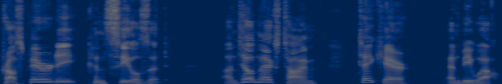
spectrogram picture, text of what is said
prosperity conceals it. Until next time, take care and be well.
